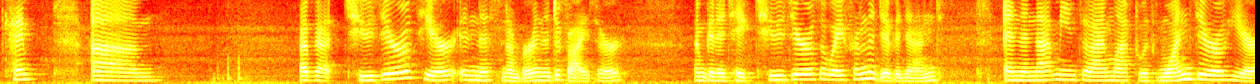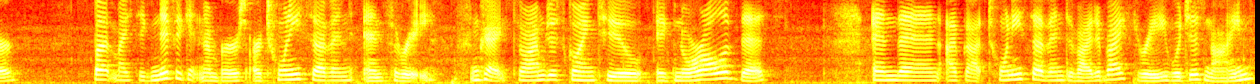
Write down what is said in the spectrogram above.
Okay. Um, I've got two zeros here in this number in the divisor. I'm going to take two zeros away from the dividend, and then that means that I'm left with one zero here, but my significant numbers are 27 and 3. Okay, so I'm just going to ignore all of this, and then I've got 27 divided by 3, which is 9.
